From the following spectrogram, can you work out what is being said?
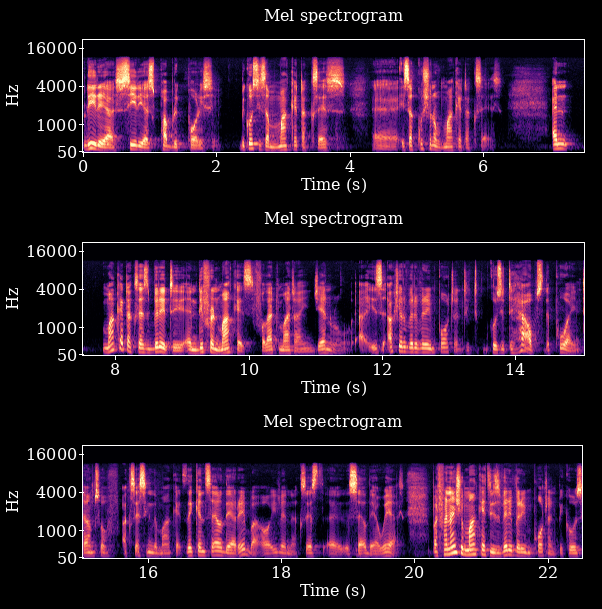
really a serious public policy because it's a market access. Uh, it's a question of market access. And market accessibility and different markets, for that matter, in general, uh, is actually very, very important it, because it helps the poor in terms of accessing the markets. They can sell their labor or even access, uh, sell their wares. But financial markets is very, very important because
